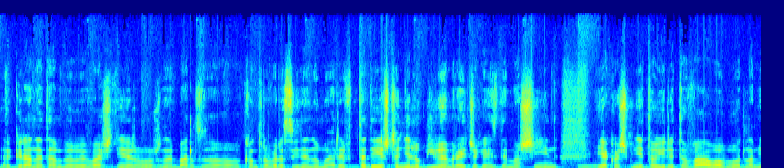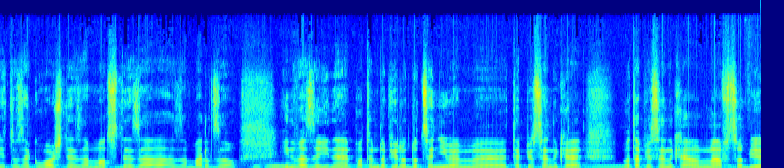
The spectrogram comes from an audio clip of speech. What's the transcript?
Grane tam były właśnie różne bardzo kontrowersyjne numery. Wtedy jeszcze nie lubiłem Rage Against the Machine. Jakoś mnie to irytowało, było dla mnie to za głośne, za mocne, za, za bardzo inwazyjne. Potem dopiero doceniłem e, tę piosenkę, bo ta piosenka ma w sobie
